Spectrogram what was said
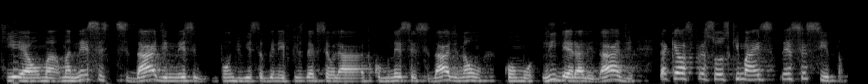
que é uma, uma, necessidade, nesse ponto de vista, o benefício deve ser olhado como necessidade, não como liberalidade, daquelas pessoas que mais necessitam.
